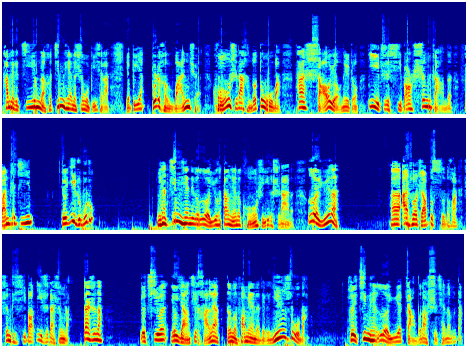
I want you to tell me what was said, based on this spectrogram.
它们那个基因呢和今天的生物比起来也不一样，不是很完全。恐龙时代很多动物吧，它少有那种抑制细胞生长的繁殖基因，就抑制不住。你看今天这个鳄鱼和当年的恐龙是一个时代的。鳄鱼呢，呃，按说只要不死的话，身体细胞一直在生长，但是呢。有气温、有氧气含量等等方面的这个因素吧，所以今天鳄鱼也长不到史前那么大。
